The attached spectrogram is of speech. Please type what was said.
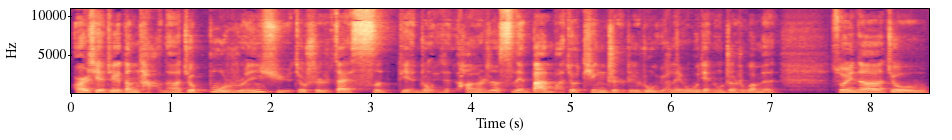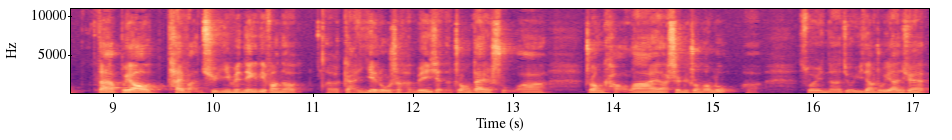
而且这个灯塔呢就不允许，就是在四点钟，好像是四点半吧，就停止这个入园了，因为五点钟正式关门。所以呢，就大家不要太晚去，因为那个地方呢。呃，赶夜路是很危险的，撞袋鼠啊，撞考拉呀，甚至撞到鹿啊，所以呢，就一定要注意安全。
